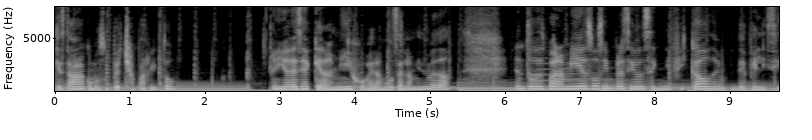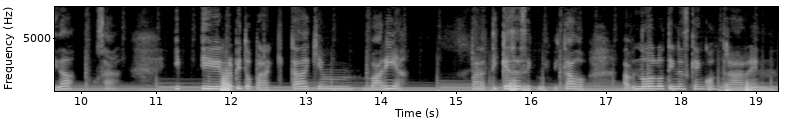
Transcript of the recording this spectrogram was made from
que estaba como súper chaparrito y yo decía que era mi hijo, éramos de la misma edad. Entonces para mí eso siempre ha sido el significado de, felicidad. O sea, y, repito, para que cada quien varía. Para ti, ¿qué es el significado? Ah, no lo tienes que encontrar en,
